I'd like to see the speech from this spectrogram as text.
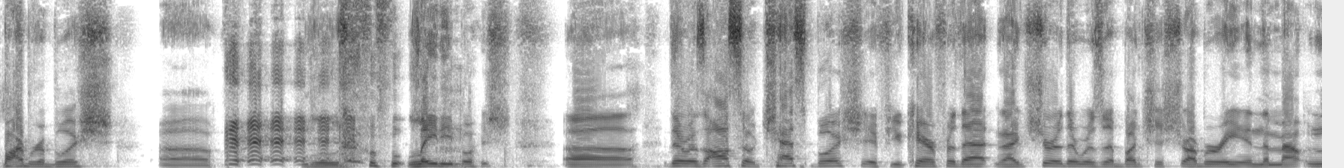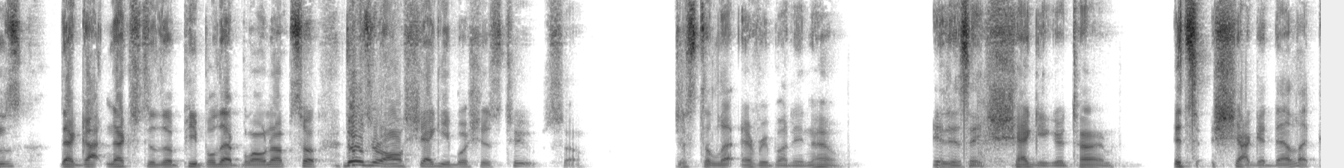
Barbara Bush, uh, Lady Bush. Uh, there was also Chess Bush, if you care for that. And I'm sure there was a bunch of shrubbery in the mountains that got next to the people that blown up. So those are all Shaggy Bushes too. So just to let everybody know, it is a shaggy good time. It's shagadelic.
